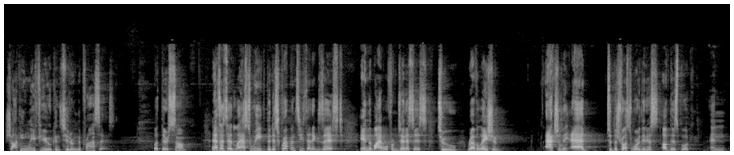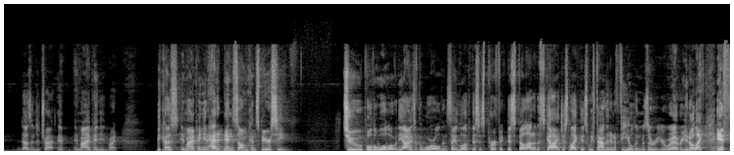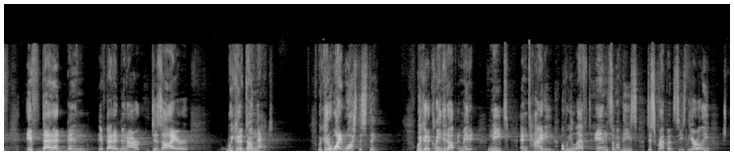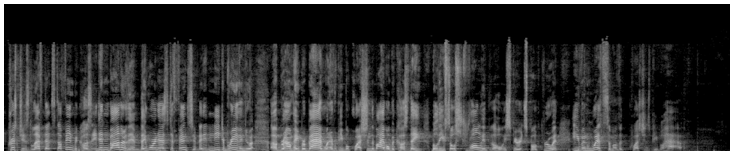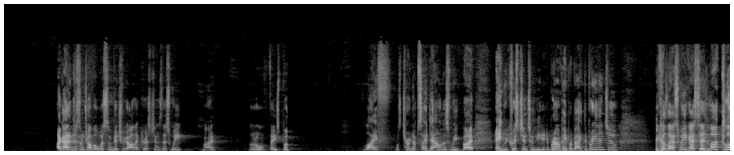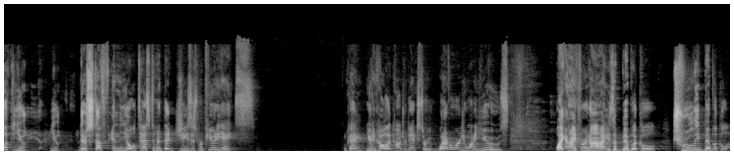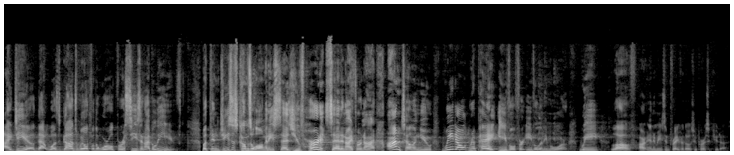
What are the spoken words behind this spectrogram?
Shockingly few considering the process, but there's some. And as I said last week, the discrepancies that exist in the Bible from Genesis to Revelation actually add to the trustworthiness of this book and doesn't detract, in, in my opinion, right? Because, in my opinion, had it been some conspiracy, to pull the wool over the eyes of the world and say, look, this is perfect. This fell out of the sky just like this. We found it in a field in Missouri or wherever. You know, like if if that had been if that had been our desire, we could have done that. We could have whitewashed this thing. We could have cleaned it up and made it neat and tidy, but we left in some of these discrepancies. The early Christians left that stuff in because it didn't bother them. They weren't as defensive. They didn't need to breathe into a, a, brown paper bag whenever people questioned the Bible because they believed so strongly that the Holy Spirit spoke through it, even with some of the questions people have. I got into some trouble with some vitriolic Christians this week. My little Facebook life was turned upside down this week by angry Christians who needed a brown paper bag to breathe into. Because last week I said, look, look, you, you, there's stuff in the Old Testament that Jesus repudiates. Okay? You can call it contradicts or whatever word you want to use. Like eye for an eye is a biblical, truly biblical idea that was God's will for the world for a season, I believe. But then Jesus comes along and he says, You've heard it said, an eye for an eye. I'm telling you, we don't repay evil for evil anymore. We love our enemies and pray for those who persecute us.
